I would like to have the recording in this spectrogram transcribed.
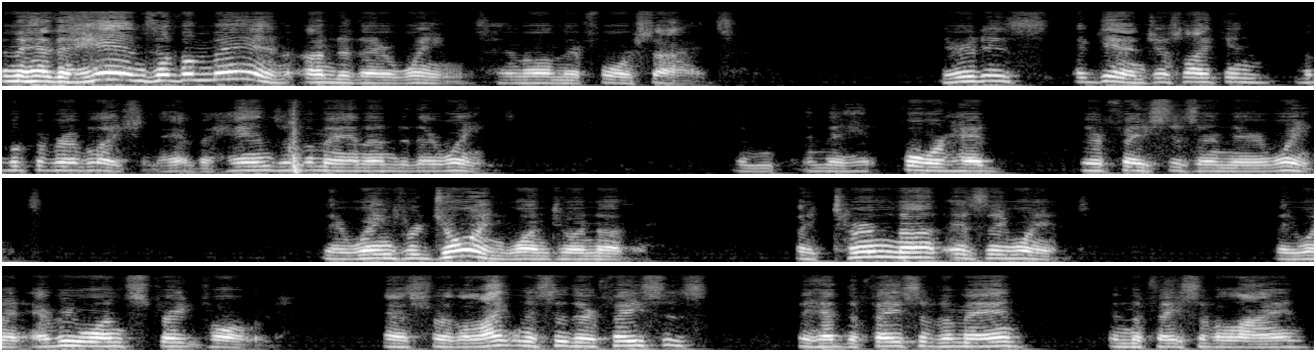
And they had the hands of a man under their wings and on their four sides. There it is again, just like in the book of Revelation. They have the hands of a man under their wings. And, and they four had their faces and their wings. Their wings were joined one to another. They turned not as they went. They went every one straight forward. As for the likeness of their faces, they had the face of a man and the face of a lion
